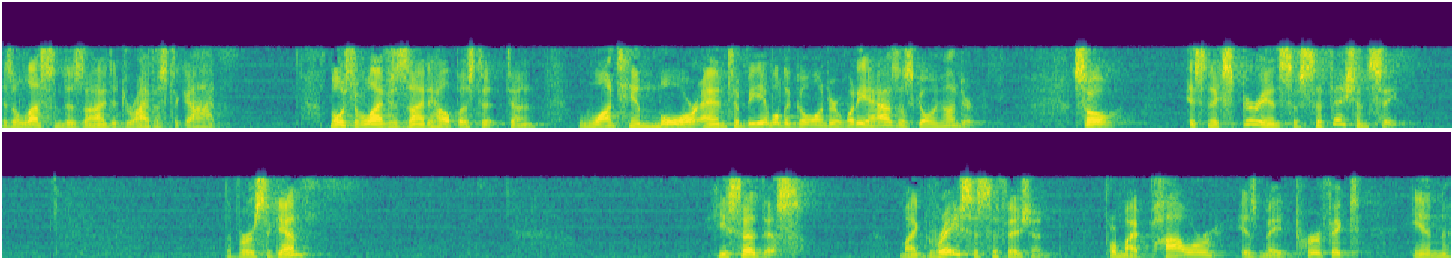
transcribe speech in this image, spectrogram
is a lesson designed to drive us to God. Most of life is designed to help us to, to want Him more and to be able to go under what He has us going under. So it's an experience of sufficiency. The verse again. He said this My grace is sufficient, for my power is made perfect in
